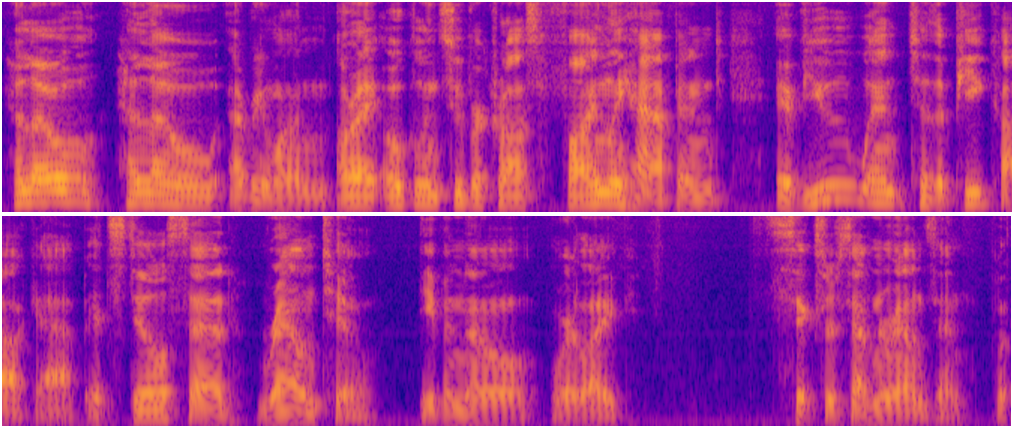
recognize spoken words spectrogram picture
Hello, hello, everyone. All right, Oakland Supercross finally happened. If you went to the Peacock app, it still said round two even though we're like six or seven rounds in. But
